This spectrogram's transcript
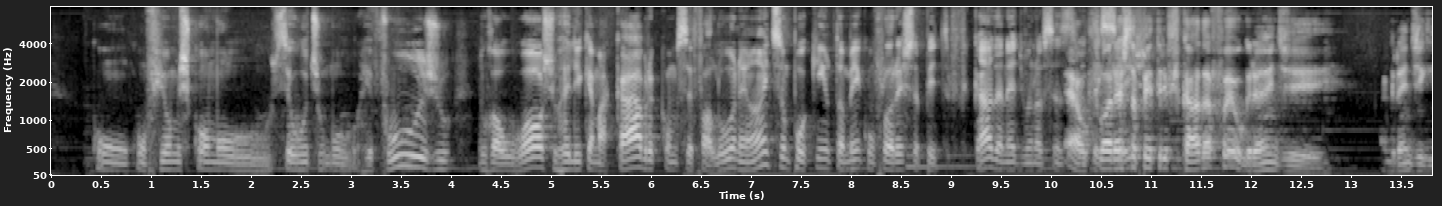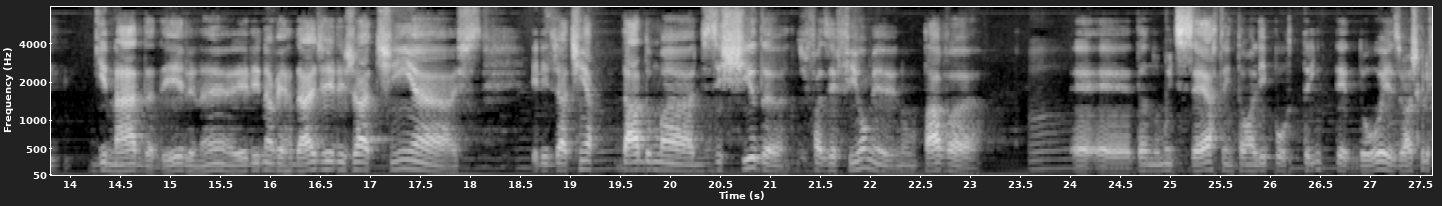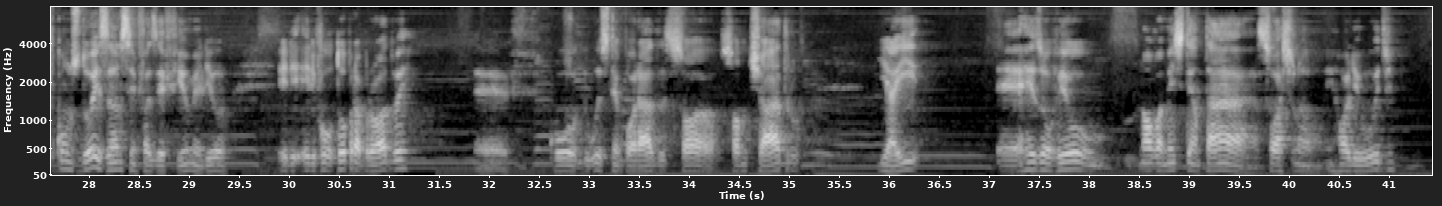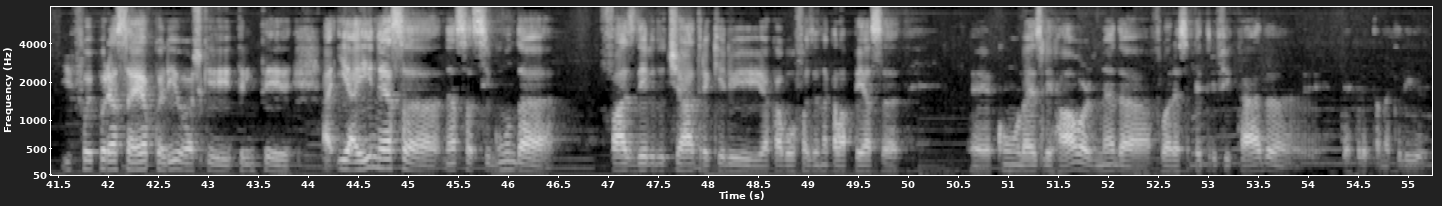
com, com filmes como Seu Último Refúgio, do Raul Walsh, o Relíquia Macabra, como você falou, né? Antes um pouquinho também com Floresta Petrificada, né? De 1956. É, o Floresta Petrificada foi o grande, a grande guinada dele, né? Ele, na verdade, ele já tinha... Ele já tinha dado uma desistida de fazer filme, não estava é, é, dando muito certo, então ali por 32, eu acho que ele ficou uns dois anos sem fazer filme ali, ele, ele voltou para Broadway, é, ficou duas temporadas só, só no teatro, e aí é, resolveu novamente tentar sorte no, em Hollywood. E foi por essa época ali, eu acho que 30. E aí nessa, nessa segunda fase dele do teatro é que ele acabou fazendo aquela peça é, com o Leslie Howard, né, da Floresta Petrificada, interpretando aquele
